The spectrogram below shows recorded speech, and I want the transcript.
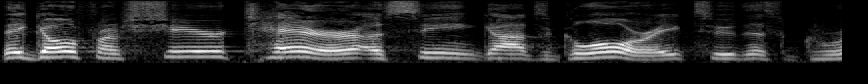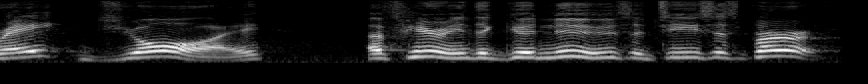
They go from sheer terror of seeing God's glory to this great joy of hearing the good news of Jesus' birth.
